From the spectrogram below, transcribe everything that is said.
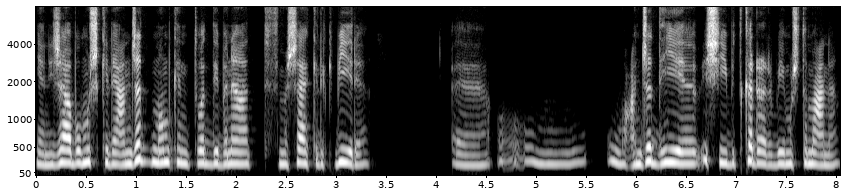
يعني جابوا مشكلة عن جد ممكن تودي بنات في مشاكل كبيرة. آه، وعن جد هي إشي بيتكرر بمجتمعنا.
